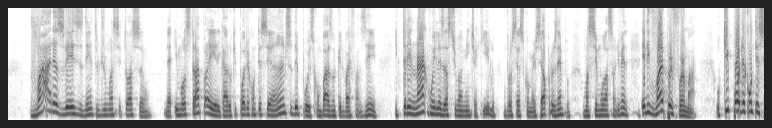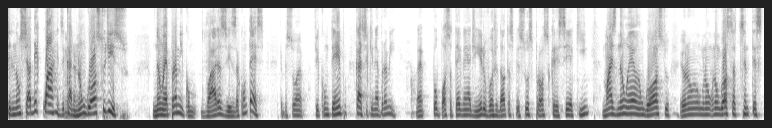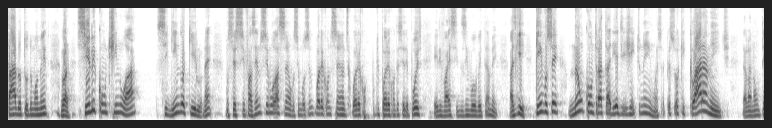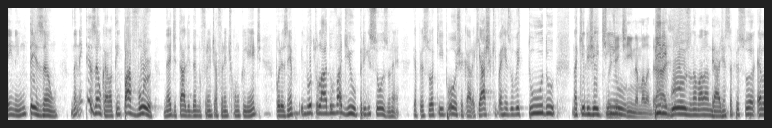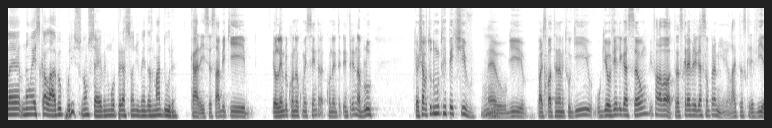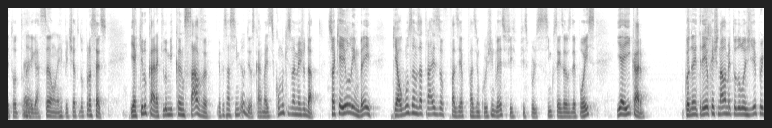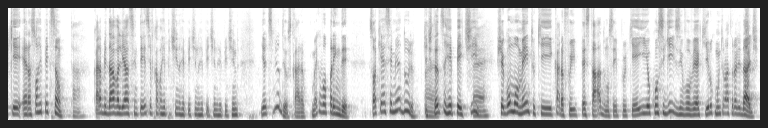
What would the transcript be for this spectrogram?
várias vezes dentro de uma situação, né, e mostrar pra ele, cara, o que pode acontecer antes e depois, com base no que ele vai fazer, e treinar com ele exaustivamente aquilo, um processo comercial, por exemplo, uma simulação de venda, ele vai performar. O que pode acontecer? Ele não se adequar, dizer, cara, eu não gosto disso. Não é pra mim, como várias vezes acontece. A pessoa fica um tempo, cara, isso aqui não é pra mim. Né? Pô, posso até ganhar dinheiro, vou ajudar outras pessoas, posso crescer aqui, mas não é, eu não gosto, eu não, não, não gosto de sendo testado a todo momento. Agora, se ele continuar seguindo aquilo, né? Você se fazendo simulação, você mostrando o que pode acontecer antes, o que pode, o que pode acontecer depois, ele vai se desenvolver também. Mas Gui, quem você não contrataria de jeito nenhum? Essa pessoa que claramente ela não tem nenhum tesão, não é nem tesão, cara, ela tem pavor, né, de estar ali dando frente a frente com o cliente, por exemplo, e do outro lado o vadio, o preguiçoso, né? Que é a pessoa que, poxa, cara, que acha que vai resolver tudo naquele jeitinho, jeitinho, na malandragem. perigoso na malandragem. Essa pessoa, ela é- não é escalável, por isso não serve numa operação de vendas madura. Cara, e você sabe que eu lembro quando eu comecei a entrar, quando eu entre- entrei na Blue, que eu achava tudo muito repetitivo, né? O Gui participava do treinamento com o Gui, o Gui ouvia a ligação e falava, ó, transcreve a ligação para mim. Eu ia lá e transcrevia toda, toda É. a ligação, né? Repetia todo o processo. E aquilo, cara, aquilo me cansava. Eu pensava assim, meu Deus, cara, mas como que isso vai me ajudar? Só que aí eu lembrei que alguns anos atrás eu fazia, fazia um curso de inglês, fiz, fiz por 5, 6 anos depois. E aí, cara, quando eu entrei, eu questionava a metodologia porque era só repetição. Tá. O cara me dava ali a sentença e eu ficava repetindo, repetindo, repetindo, repetindo. E eu disse, meu Deus, cara, como é que eu vou aprender? Só que essa é meia dura. Porque de É. tanto se repetir, É. chegou um momento que, cara, eu fui testado, não sei porquê, e eu consegui desenvolver aquilo com muita naturalidade.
